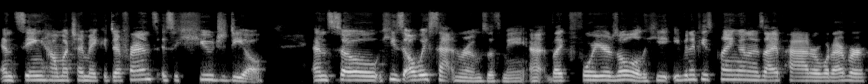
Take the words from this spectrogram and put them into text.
and seeing how much I make a difference is a huge deal. And so he's always sat in rooms with me at like four years old. He even if he's playing on his iPad or whatever,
